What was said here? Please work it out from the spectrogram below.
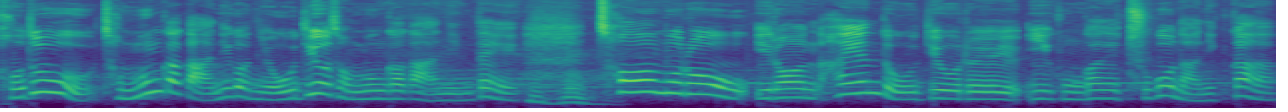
저도 전문가가 아니거든요. 오디오 전문가가 아닌데 음. 처음으로 이런 하이엔드 오디오를 이 공간에 두고 나니까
